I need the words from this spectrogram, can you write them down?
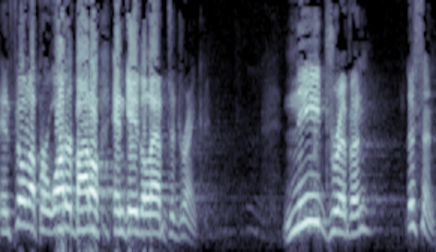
and filled up her water bottle and gave the lad to drink. Need driven, Listen,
